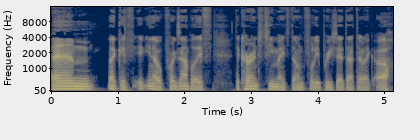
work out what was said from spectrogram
Um, Like if, if you know, for example, if the current teammates don't fully appreciate that, they're like, oh.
